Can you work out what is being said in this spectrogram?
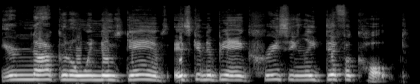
you're not going to win those games. It's going to be increasingly difficult.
